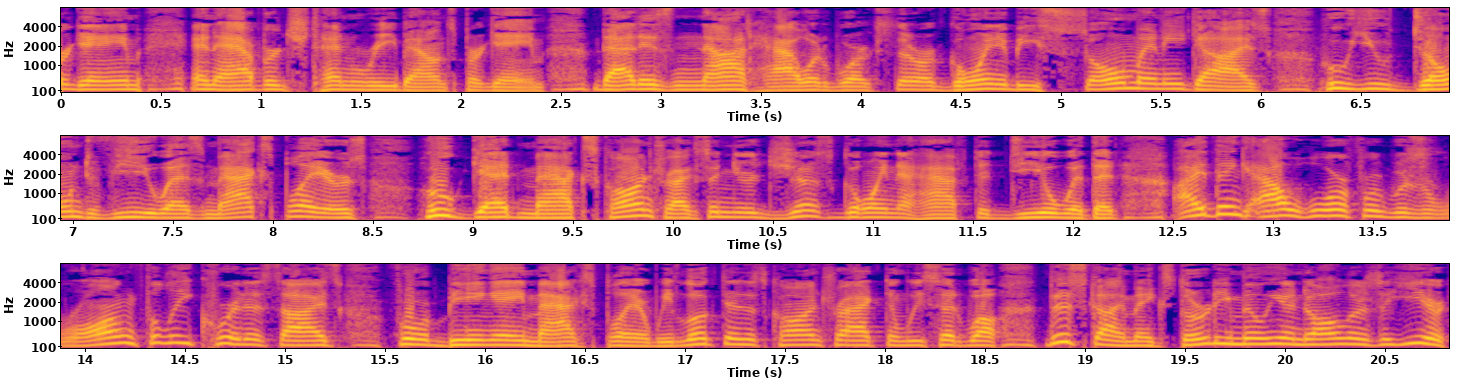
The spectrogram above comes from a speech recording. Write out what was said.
per game and average 10 rebounds per game. That is not how it works. There are going to be so many guys who you don't view as max players who get max contracts and you're just going to have to deal with it. I think Al Horford was wrongfully criticized for being a max player. We looked at his contract and we said, well, this guy makes $30 million a year.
